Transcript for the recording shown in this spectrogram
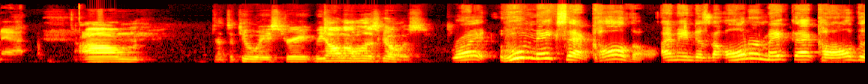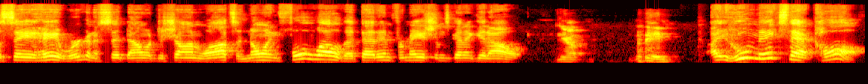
that. Um, that's a two-way street. We all know how this goes. Right. Who makes that call though? I mean, does the owner make that call to say, "Hey, we're going to sit down with Deshaun Watson," knowing full well that that information is going to get out? Yep. I mean, I, who makes that call?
